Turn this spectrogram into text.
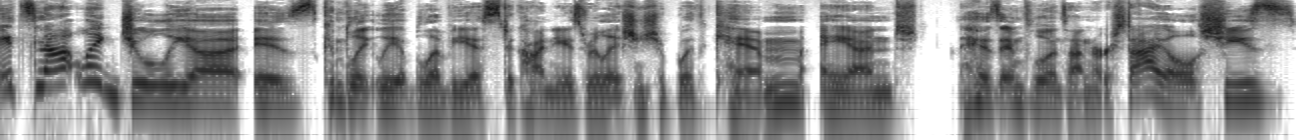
It's not like Julia is completely oblivious to Kanye's relationship with Kim and his influence on her style. She's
